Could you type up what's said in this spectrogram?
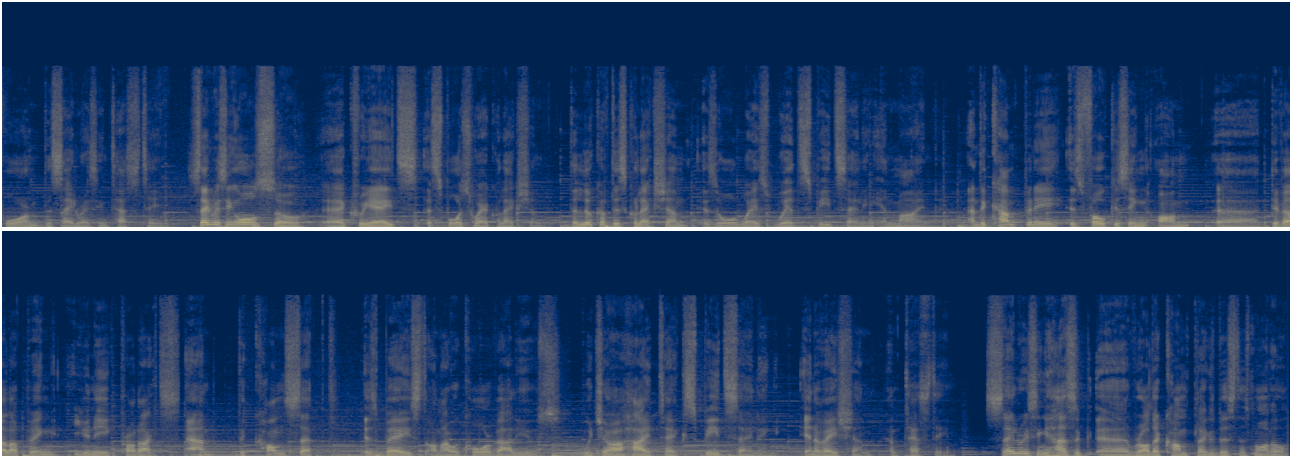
form the sail racing test team. Sail Racing also uh, creates a sportswear collection. The look of this collection is always with speed sailing in mind. And the company is focusing on uh, developing unique products and the concept is based on our core values, which are high-tech speed sailing, innovation and testing. Sail Racing has a, a, rather complex business model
